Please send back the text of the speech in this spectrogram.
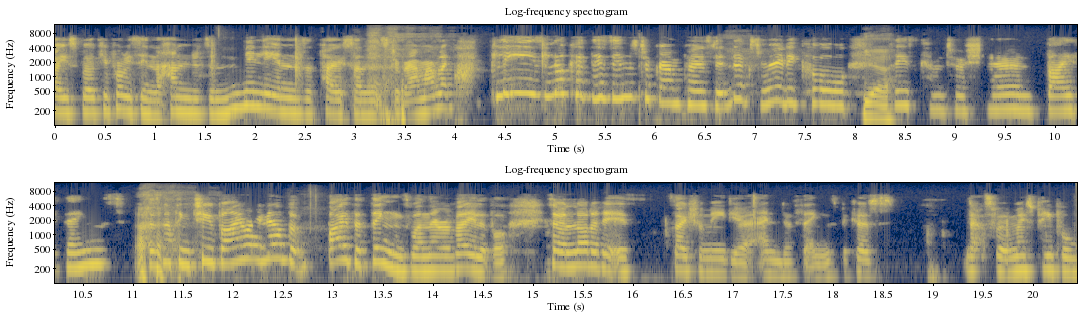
Facebook, you've probably seen the hundreds of millions of posts on Instagram. I'm like, please look at this Instagram post. It looks really cool. Yeah. Please come to a show and buy things. There's nothing to buy right now, but buy the things when they're available. So a lot of it is social media end of things because that's where most people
